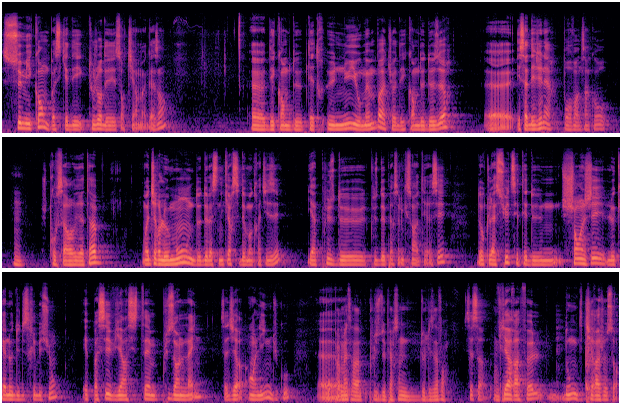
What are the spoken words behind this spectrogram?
semi-camps, parce qu'il y a des, toujours des sorties en magasin, euh, des camps de peut-être une nuit ou même pas, tu vois, des camps de deux heures, euh, et ça dégénère pour 25 euros. Hmm. Je trouve ça regrettable. On va dire le monde de la sneaker s'est démocratisé. Il y a plus de, plus de personnes qui sont intéressées. Donc la suite, c'était de changer le canal de distribution et passer via un système plus online, c'est-à-dire en ligne du coup, Pour Euh, permettre à plus de personnes de les avoir. C'est ça, Ok. via raffle, donc des tirages au sort.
